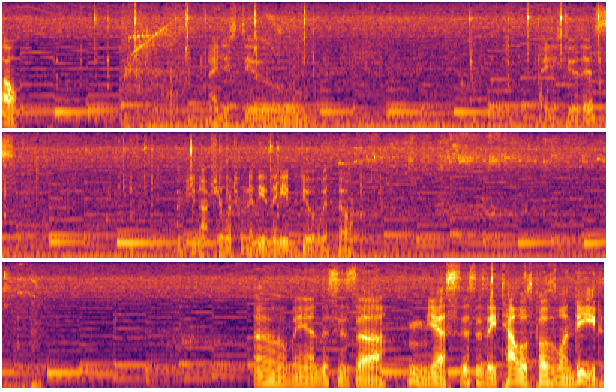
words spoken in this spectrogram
Oh. I just do... I just do this? Actually not sure which one of these I need to do it with, though. Oh man, this is, uh... Hmm, yes, this is a Talos puzzle indeed.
